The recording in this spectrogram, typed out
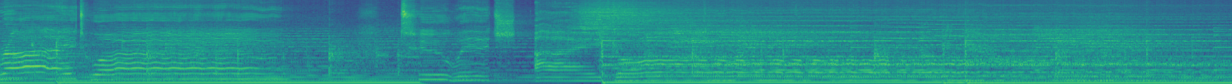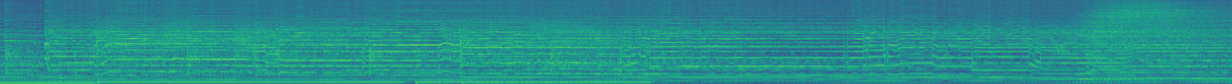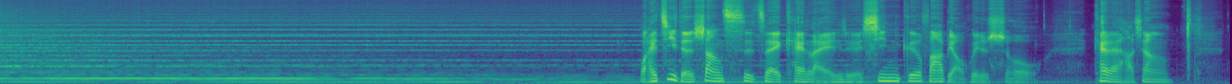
bright world 我还记得上次在开来这个新歌发表会的时候，开来好像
